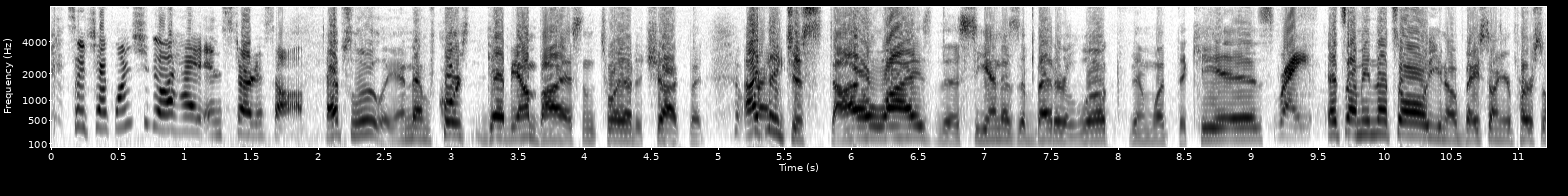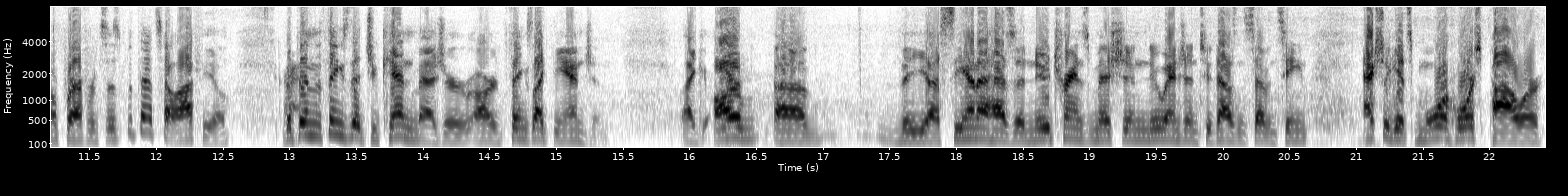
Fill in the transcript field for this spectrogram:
so Chuck, why don't you go ahead and start us off? Absolutely. And then of course, Gabby, I'm biased. I'm Toyota Chuck, but right. I think just style-wise, the Sienna's a better look than what the Kia is. Right. It's, I mean, that's all, you know, based on your personal preferences, but that's how I feel. Correct. But then the things that you can measure are things like the engine. Like our, uh, the uh, Sienna has a new transmission, new engine 2017, actually gets more horsepower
